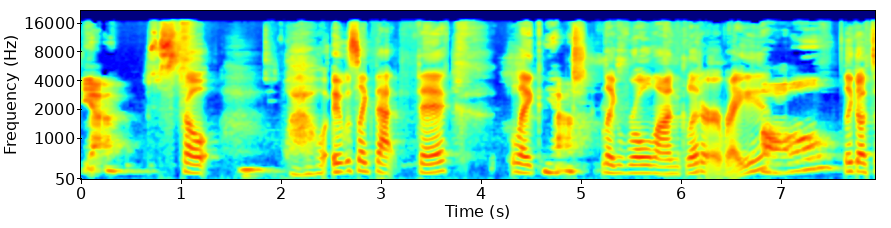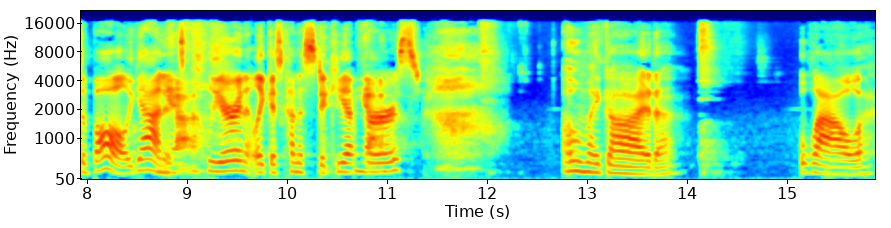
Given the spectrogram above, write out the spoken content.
Yeah. So, wow. It was like that thick, like, yeah. like roll on glitter, right? Ball. Like, oh, it's a ball. Yeah. And yeah. it's clear and it like is kind of sticky at yeah. first. Oh my God. Wow.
